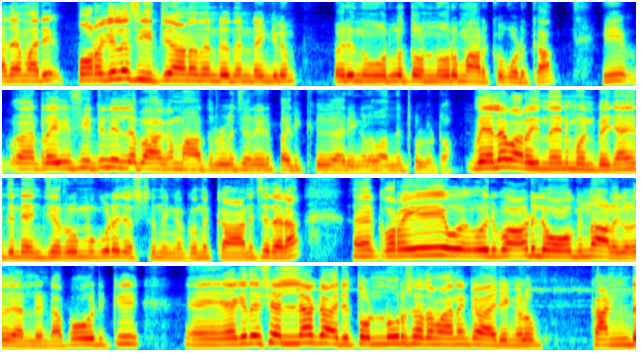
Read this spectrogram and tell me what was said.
അതേമാതിരി പുറകിലെ സീറ്റ് ആണെന്നുണ്ടെന്നുണ്ടെങ്കിലും ഒരു നൂറിൽ തൊണ്ണൂറ് മാർക്ക് കൊടുക്കാം. ഈ ഡ്രൈവിംഗ് സീറ്റിലില്ല ഭാഗം മാത്രമുള്ള ചെറിയൊരു പരിക്ക് കാര്യങ്ങൾ വന്നിട്ടുള്ളൂ കേട്ടോ വില പറയുന്നതിന് മുൻപേ ഞാൻ ഇതിന്റെ എഞ്ചിൻ റൂമും കൂടെ ജസ്റ്റ് നിങ്ങൾക്കൊന്ന് കാണിച്ചു തരാം. കുറേ ഒരുപാട് ലോകുന്ന ആളുകൾ വരലുണ്ട്. അപ്പോൾ അവർക്ക് ഏകദേശം എല്ലാ കാര്യം തൊണ്ണൂറ് ശതമാനം കാര്യങ്ങളും കണ്ട്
